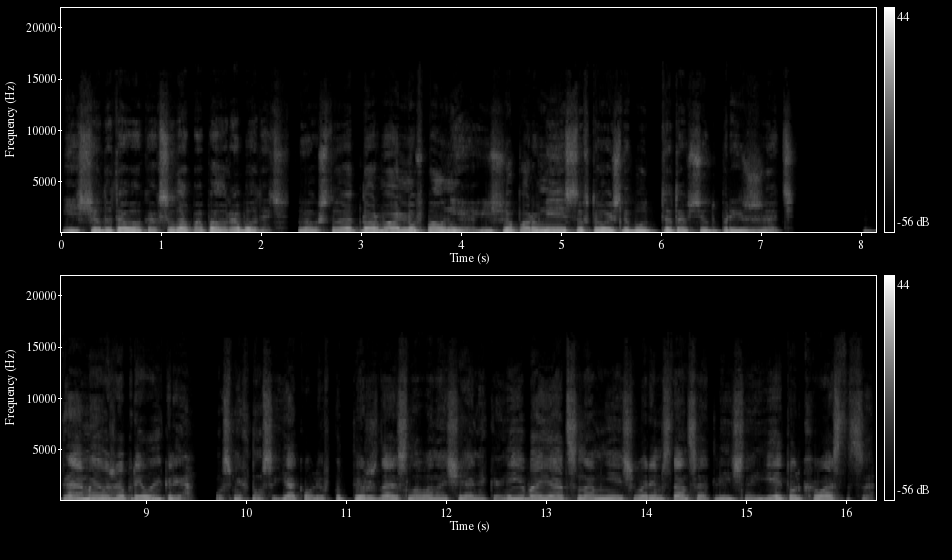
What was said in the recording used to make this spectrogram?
Еще до того, как сюда попал работать. Так что это нормально вполне. Еще пару месяцев точно будут отовсюду приезжать. — Да мы уже привыкли, — усмехнулся Яковлев, подтверждая слова начальника. — И бояться нам нечего. Ремстанция отличная. Ей только хвастаться.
